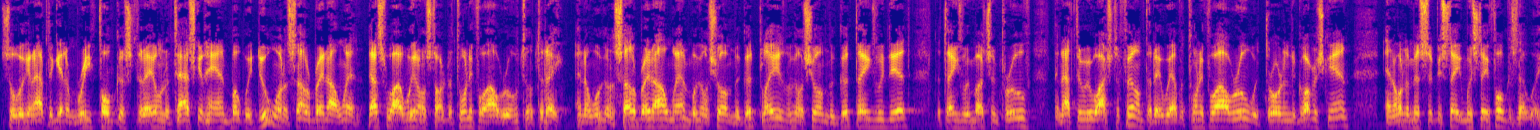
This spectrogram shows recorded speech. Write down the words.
So we're going to have to get them refocused today on the task at hand. But we do want to celebrate our win. That's why we don't start the 24 hour rule till today. And then we're going to celebrate our win. We're going to show them the good plays. We're going to show them the good things we did, the things we must improve. Then after we watch the film today, we have a 24 hour rule. We throw it in the garbage can. And on the Mississippi State, we stay focused that way.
